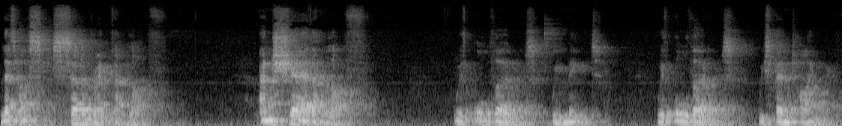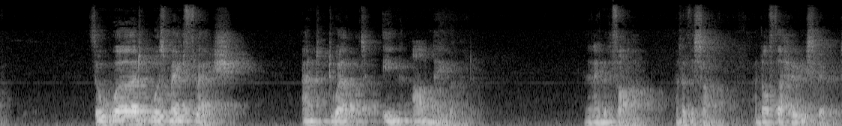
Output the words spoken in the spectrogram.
let us celebrate that love and share that love with all those we meet, with all those we spend time with. The Word was made flesh and dwelt in our neighbourhood. In the name of the Father, and of the Son, and of the Holy Spirit.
